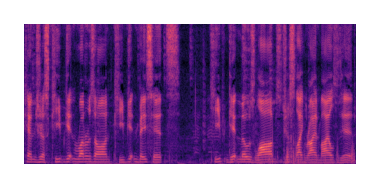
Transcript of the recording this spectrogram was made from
can just keep getting runners on, keep getting base hits, keep getting those lobs just like Ryan Miles did.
